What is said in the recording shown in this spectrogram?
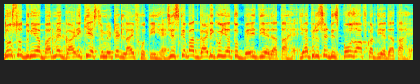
दोस्तों, दुनिया भर में गाड़ी की एस्टिमेटेड लाइफ होती है। जिसके बाद गाड़ी को या तो बेच दिया जाता है, या फिर उसे डिस्पोज ऑफ़ कर दिया जाता है।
